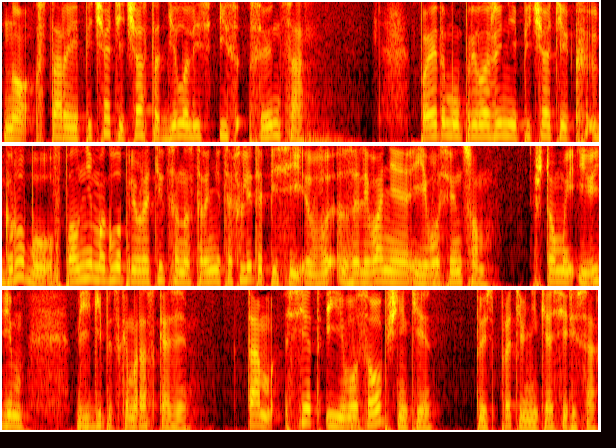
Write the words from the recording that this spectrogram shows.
Но старые печати часто делались из свинца. Поэтому приложение печати к гробу вполне могло превратиться на страницах летописей в заливание его свинцом, что мы и видим в египетском рассказе. Там Сет и его сообщники, то есть противники Осириса,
